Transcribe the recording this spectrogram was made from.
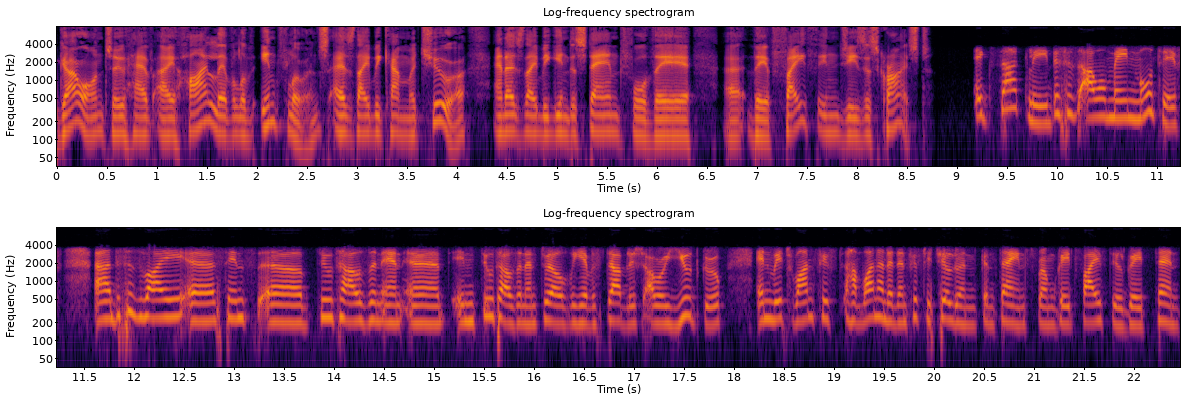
go on to have a high level of influence as they become mature and as they begin to stand for their uh, their faith in Jesus Christ. Exactly. This is our main motive. Uh, this is why, uh, since uh, 2000 and, uh, in 2012, we have established our youth group, in which 150 children contains from grade 5 till grade 10.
